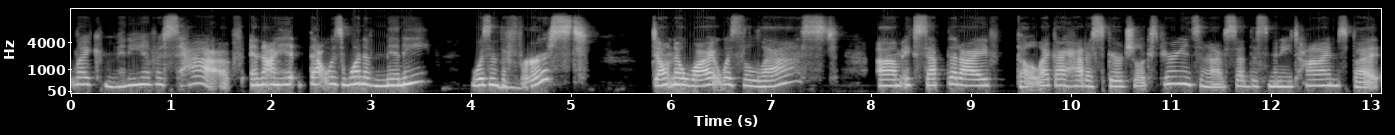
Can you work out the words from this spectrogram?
like many of us have and i hit that was one of many wasn't the mm. first don't know why it was the last um, except that i felt like i had a spiritual experience and i've said this many times but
